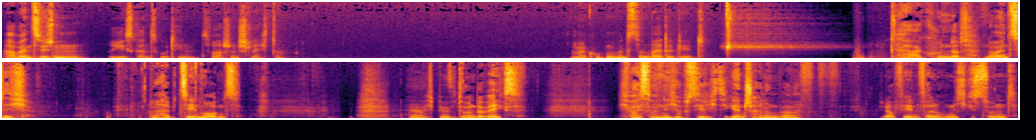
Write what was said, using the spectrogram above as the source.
Aber inzwischen riech es ganz gut hin. Es war schon schlechter. Mal gucken, wenn es dann weitergeht. Tag 190. Halb zehn morgens. Ja, ich bin wieder unterwegs. Ich weiß noch nicht, ob es die richtige Entscheidung war. Bin auf jeden Fall noch nicht gesund.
